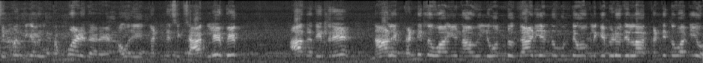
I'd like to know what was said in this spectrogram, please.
ಸಿಬ್ಬಂದಿಗಳು ತಪ್ಪು ಮಾಡಿದ್ದಾರೆ ಅವರಿಗೆ ಕಠಿಣ ಶಿಕ್ಷೆ ಆಗಲೇಬೇಕು. ಆಗದಿದ್ದರೆ ನಾಳೆ ಖಂಡಿತವಾಗಿಯೂ ನಾವು ಇಲ್ಲಿ ಒಂದು ಗಾಡಿಯನ್ನು ಮುಂದೆ ಹೋಗ್ಲಿಕ್ಕೆ ಬಿಡುವುದಿಲ್ಲ. ಖಂಡಿತವಾಗಿಯೂ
